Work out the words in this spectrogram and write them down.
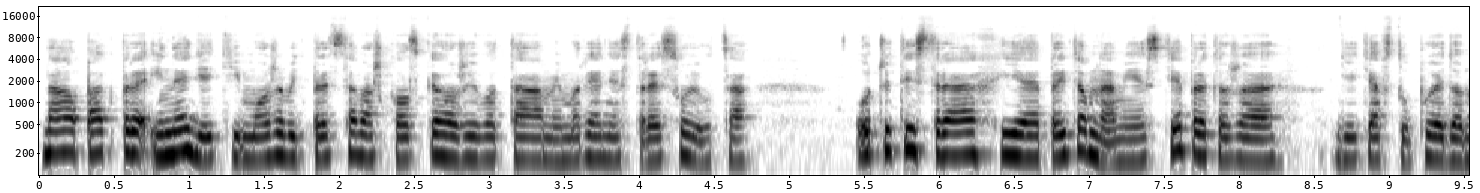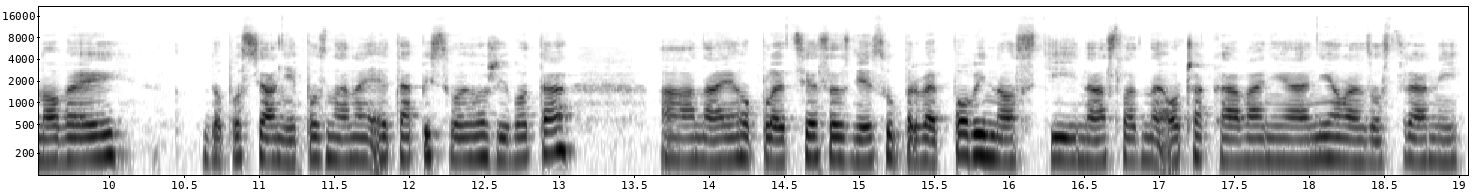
Naopak pre iné deti môže byť predstava školského života mimoriadne stresujúca. Určitý strach je pritom na mieste, pretože dieťa vstupuje do novej, doposiaľ nepoznanej etapy svojho života a na jeho plecia sa znesú prvé povinnosti, následné očakávania nielen zo strany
